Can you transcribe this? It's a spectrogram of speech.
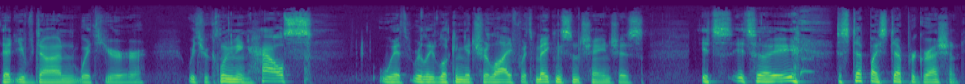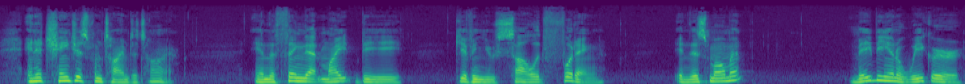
that you've done with your with your cleaning house, with really looking at your life, with making some changes, it's it's a step by step progression, and it changes from time to time. And the thing that might be giving you solid footing in this moment maybe in a week or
